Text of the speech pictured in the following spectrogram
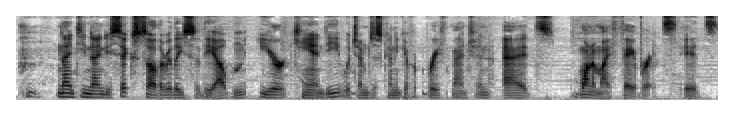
1996 saw the release of the album Ear Candy, which I'm just going to give a brief mention. It's one of my favorites. It's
